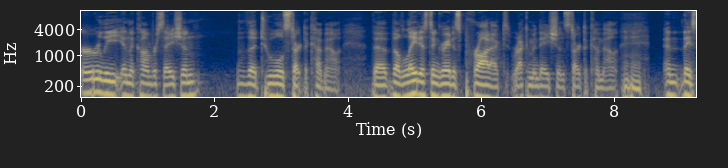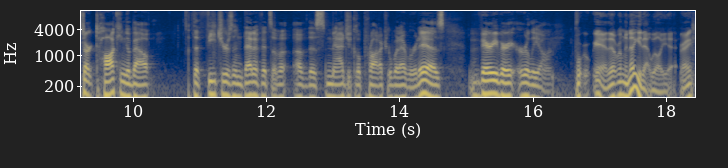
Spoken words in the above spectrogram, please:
early in the conversation, the tools start to come out. the The latest and greatest product recommendations start to come out, mm-hmm. and they start talking about the features and benefits of a, of this magical product or whatever it is, very very early on. Yeah, they don't really know you that well yet, right?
